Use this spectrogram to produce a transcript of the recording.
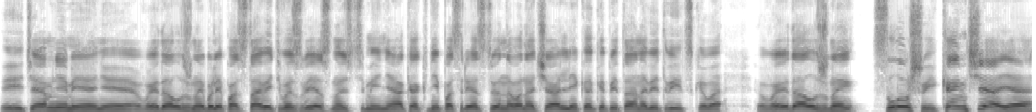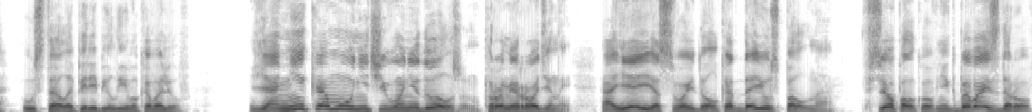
«И тем не менее, вы должны были поставить в известность меня как непосредственного начальника капитана Ветвицкого. Вы должны...» «Слушай, кончая!» — устало перебил его Ковалев. «Я никому ничего не должен, кроме Родины, а ей я свой долг отдаю сполна. Все, полковник, бывай здоров.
